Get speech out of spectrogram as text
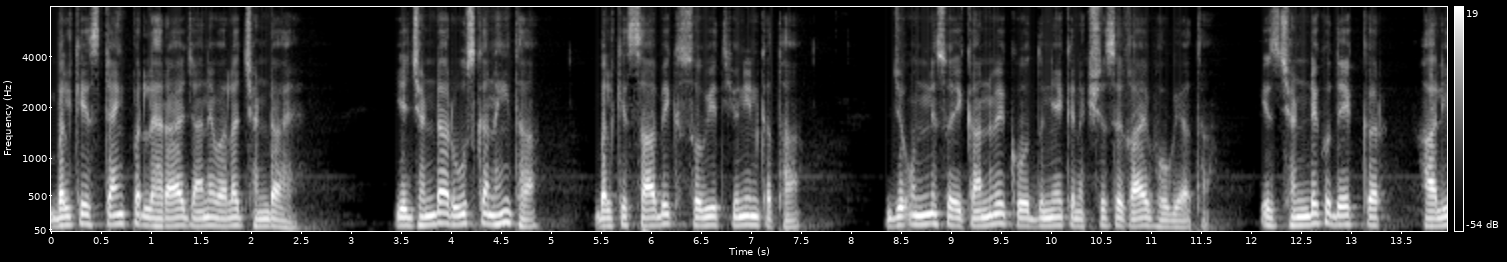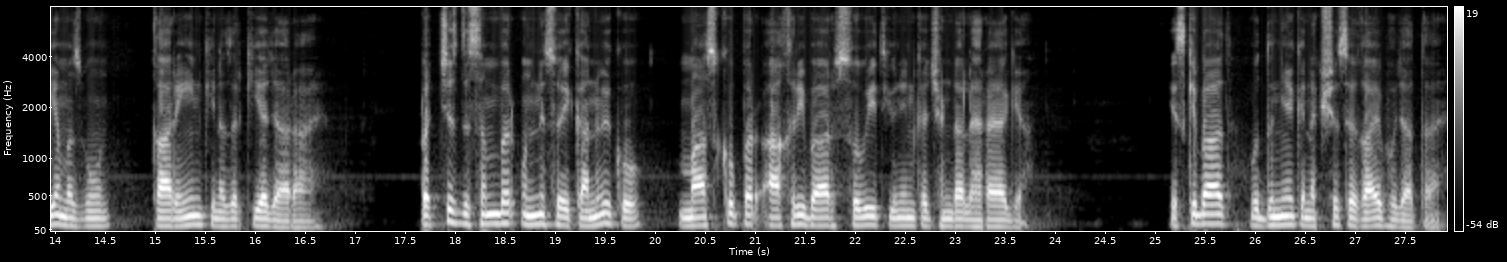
بلکہ اس ٹینک پر لہرایا جانے والا جھنڈا ہے۔ یہ جھنڈا روس کا نہیں تھا، بلکہ سابق سوویت یونین کا تھا، جو انیس سو اکانوے کو دنیا کے نقشے سے غائب ہو گیا تھا۔ اس جھنڈے کو دیکھ کر حالیہ مضمون قارئین کی نظر کیا جا رہا ہے۔ پچیس دسمبر انیس سو اکانوے کو ماسکو پر آخری بار سوویت یونین کا جھنڈا لہرایا گیا۔ اس کے بعد وہ دنیا کے نقشے سے غائب ہو جاتا ہے۔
